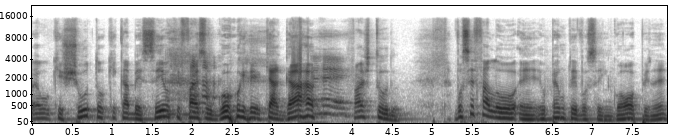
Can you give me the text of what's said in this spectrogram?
é é o que chuta, o que cabeceia, o que faz o gol, que, agarra, É. faz tudo. Você falou, eh, eu perguntei você em golpes, né?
